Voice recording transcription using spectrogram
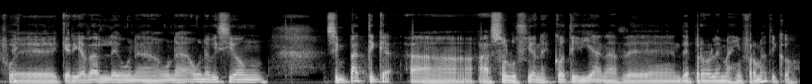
Fue, quería darle una, una, una visión simpática a, soluciones cotidianas de, de problemas informáticos.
